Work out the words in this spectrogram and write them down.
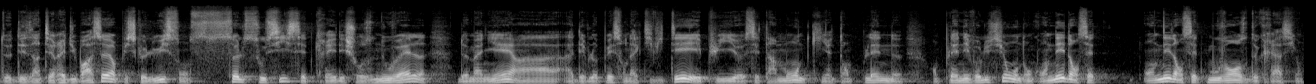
de désintérêt du brasseur, puisque lui, son seul souci, c'est de créer des choses nouvelles de manière à, à développer son activité. Et puis, euh, c'est un monde qui est en pleine, en pleine évolution. Donc, on est dans cette on est dans cette mouvance de création.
